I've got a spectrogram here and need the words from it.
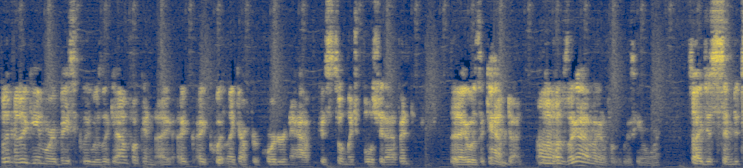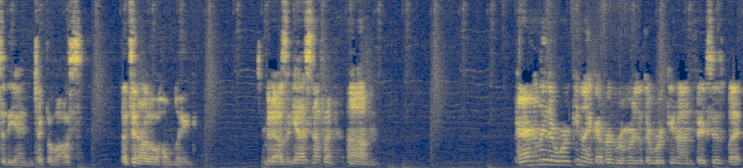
but another game where it basically was like, yeah, I'm fucking. I, I, I quit like after a quarter and a half because so much bullshit happened that I was like, yeah, I'm done. Uh, I was like, ah, I'm not gonna fuck with this game anymore. So I just simmed it to the end and took the loss. That's in our little home league. But I was like, yeah, it's not fun. Um, apparently they're working. Like I've heard rumors that they're working on fixes, but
